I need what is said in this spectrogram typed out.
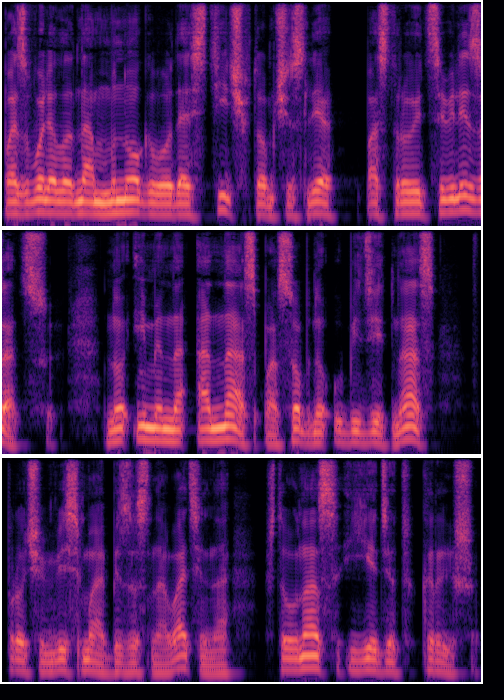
позволила нам многого достичь, в том числе построить цивилизацию, но именно она способна убедить нас, впрочем, весьма безосновательно, что у нас едет крыша.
